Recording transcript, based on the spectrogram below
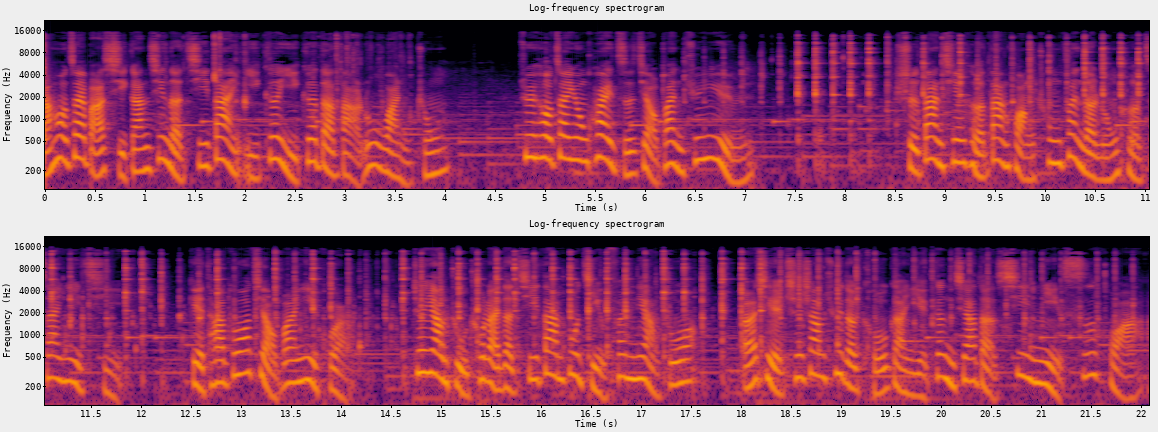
然后再把洗干净的鸡蛋一个一个的打入碗中，最后再用筷子搅拌均匀，使蛋清和蛋黄充分的融合在一起，给它多搅拌一会儿，这样煮出来的鸡蛋不仅分量多。而且吃上去的口感也更加的细腻丝滑。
